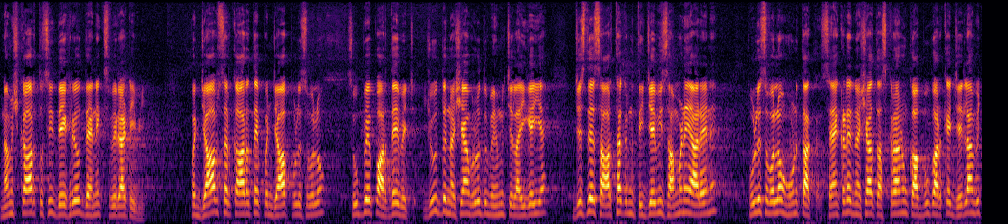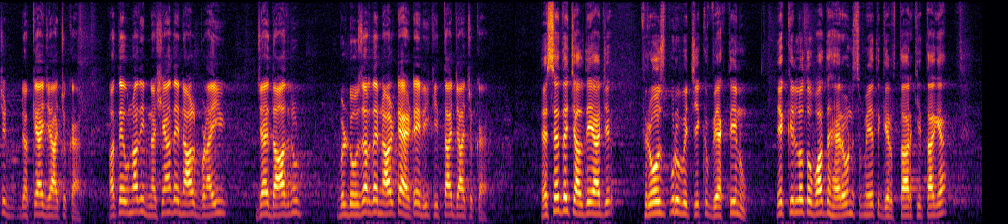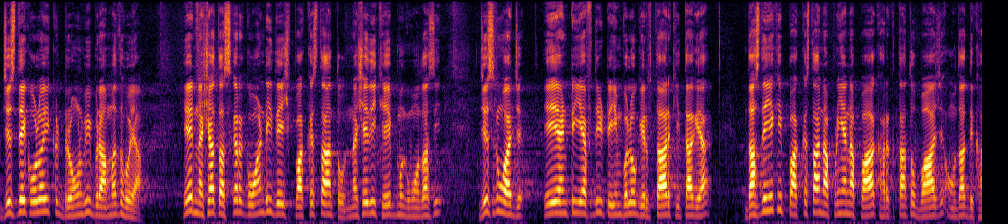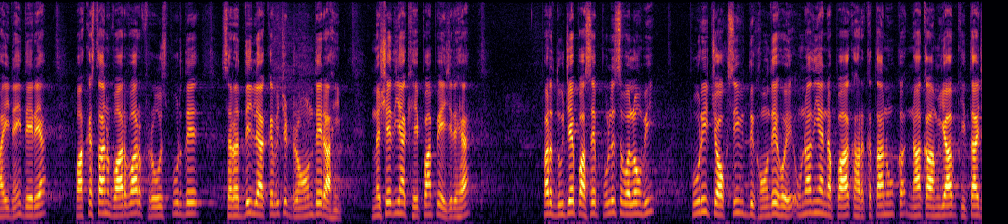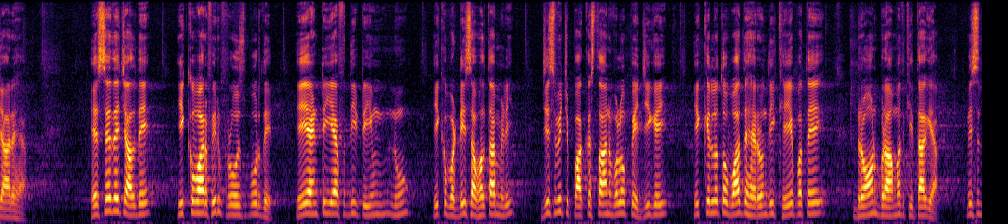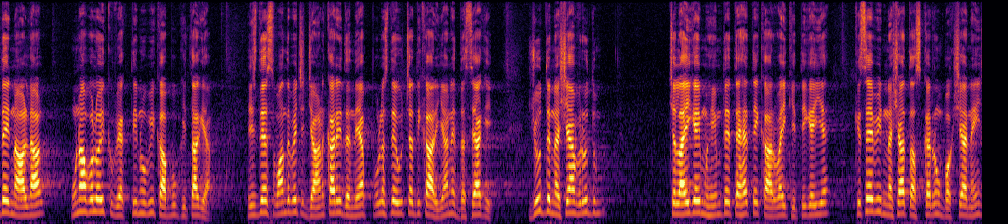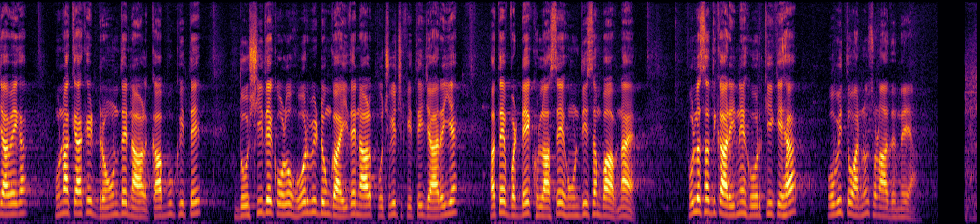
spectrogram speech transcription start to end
ਨਮਸਕਾਰ, ਤੁਸੀਂ ਦੇਖ ਰਹੇ ਹੋ ਦੈਨਿਕ ਸਵੇਰਾ ਟੀਵੀ। ਪੰਜਾਬ ਸਰਕਾਰ ਅਤੇ ਪੰਜਾਬ ਪੁਲਿਸ ਵੱਲੋਂ ਸੂਬੇ ਭਰ ਦੇ ਵਿੱਚ ਯੁੱਧ ਨਸ਼ਿਆਂ ਵਿਰੁੱਧ ਮੁਹਿੰਮ ਚਲਾਈ ਗਈ ਹੈ, ਜਿਸ ਦੇ ਸਾਰਥਕ ਨਤੀਜੇ ਵੀ ਸਾਹਮਣੇ ਆ ਰਹੇ ਨੇ। ਪੁਲਿਸ ਵੱਲੋਂ ਹੁਣ ਤੱਕ ਸੈਂਕੜੇ ਨਸ਼ਾ ਤਸਕਰਾਂ ਨੂੰ ਕਾਬੂ ਕਰਕੇ ਜੇਲ੍ਹਾਂ ਵਿੱਚ ਡੱਕਿਆ ਜਾ ਚੁੱਕਾ ਹੈ ਅਤੇ ਉਹਨਾਂ ਦੀ ਨਸ਼ਿਆਂ ਦੇ ਨਾਲ ਬਣਾਈ ਜਾਇਦਾਦ ਨੂੰ ਬਲਡੋਜ਼ਰ ਦੇ ਨਾਲ ਢਹਿ ਢੇਰੀ ਕੀਤਾ ਜਾ ਚੁੱਕਾ ਹੈ। ਇਸੇ ਦੇ ਚੱਲਦੇ ਅੱਜ ਫਿਰੋਜ਼ਪੁਰ ਵਿੱਚ ਇੱਕ ਵਿਅਕਤੀ ਨੂੰ 1 ਕਿਲੋ ਤੋਂ ਵੱਧ ਹੈਰੋਇਨ ਸਮੇਤ ਗ੍ਰਿਫਤਾਰ ਕੀਤਾ ਗਿਆ। ਜਿਸ ਦੇ ਕੋਲੋਂ ਇੱਕ ਡਰੋਨ ਵੀ ਬਰਾਮਦ ਹੋਇਆ। ਇਹ ਨਸ਼ਾ ਤਸਕਰ ਗਵਾਂਢੀ ਦੇਸ਼ ਪਾਕਿਸਤਾਨ ਤੋਂ ਨਸ਼ੇ ਦੀ ਖੇਪ ਮੰਗਵਾਉਂਦਾ ਸੀ, ਜਿਸ ਨੂੰ ਅੱਜ ਏਐਨਟੀਐਫ ਦੀ ਟੀਮ ਵੱਲੋਂ ਗ੍ਰਿਫਤਾਰ ਕੀਤਾ ਗਿਆ। ਦੱਸ ਦਈਏ ਕਿ ਪਾਕਿਸਤਾਨ ਆਪਣੀਆਂ ਨਾਪਾਕ ਹਰਕਤਾਂ ਤੋਂ ਬਾਜ਼ ਆਉਂਦਾ ਦਿਖਾਈ ਨਹੀਂ ਦੇ ਰਿਹਾ। ਪਾਕਿਸਤਾਨ ਵਾਰ-ਵਾਰ ਫਿਰੋਜ਼ਪੁਰ ਦੇ ਸਰਹੱਦੀ ਇਲਾਕੇ ਵਿੱਚ ਡਰੋਨ ਦੇ ਰਾਹੀਂ ਨਸ਼ੇ ਦੀਆਂ ਖੇਪਾਂ ਭੇਜ ਰਿਹਾ। ਪਰ ਦੂਜੇ ਪਾਸੇ ਪੁਲਿਸ ਵੱਲੋਂ ਵੀ ਪੂਰੀ ਚੌਕਸੀ ਦਿਖਾਉਂਦੇ ਹੋਏ ਉਹਨਾਂ ਦੀਆਂ ਨਾਪਾਕ ਹਰਕਤਾਂ ਨੂੰ ਕ- ਨਾਕਾਮਯਾਬ ਕੀਤਾ ਜਾ ਰਿਹਾ। ਇਸੇ ਦੇ ਚੱਲਦੇ ਇੱਕ ਵਾਰ ਫਿਰ ਫਿਰੋਜ਼ਪੁਰ ਦੇ ਏਐਨਟੀਐਫ ਦੀ ਟੀਮ ਨੂੰ ਇੱਕ ਵੱਡੀ ਸਫਲਤਾ ਮਿਲੀ, ਜਿਸ ਵਿੱਚ ਪਾਕਿਸਤਾਨ ਵੱਲੋਂ ਭੇਜੀ ਗਈ 1 ਕਿਲੋ ਤੋਂ ਵੱਧ ਹੈਰੋਨ ਦੀ ਖੇਪ ਅਤੇ ਡਰੋਨ ਬਰਾਮਦ ਕੀਤਾ ਗਿਆ। ਇਸ ਦੇ ਨਾਲ-ਨਾਲ ਉਹਨਾਂ ਵੱਲੋਂ ਇੱਕ ਵਿਅਕਤੀ ਨੂੰ ਵੀ ਕਾਬੂ ਕੀਤਾ ਗਿਆ। ਇਸ ਦੇ ਸਬੰਧ ਵਿੱਚ ਜਾਣਕਾਰੀ ਦਿੰਦਿਆਂ ਪੁਲਿਸ ਦੇ ਉੱਚ ਅਧਿਕਾਰੀਆਂ ਨੇ ਦੱਸਿਆ ਕਿ ਯੁੱਧ ਨਸ਼ਿਆਂ ਵਿਰੁੱਧ ਚਲਾਈ ਗਈ ਮੁਹਿੰਮ ਦੇ ਤਹਿਤ ਇਹ ਕਾਰਵਾਈ ਕੀਤੀ ਗਈ ਹੈ। ਕਿਸੇ ਵੀ ਨਸ਼ਾ ਤਸਕਰ ਨੂੰ ਬਖਸ਼ਿਆ ਨਹੀਂ ਜਾਵੇਗਾ। ਉਹਨਾਂ ਕਿਹਾ ਕਿ ਡਰੋਨ ਦੇ ਨਾਲ ਕਾਬੂ ਕੀਤੇ ਦੋਸ਼ੀ ਦੇ ਕੋਲੋਂ ਹੋਰ ਵੀ ਡੂੰਘਾਈ ਦੇ ਨਾਲ ਪੁੱਛਗਿੱਛ ਕੀਤੀ ਜਾ ਰਹੀ ਹੈ ਅਤੇ ਵੱਡੇ ਖੁਲਾਸੇ ਹੋਣ ਦੀ ਸੰਭਾਵਨਾ ਹੈ। ਪੁਲਿਸ ਅਧਿਕਾਰੀ ਨੇ ਹੋਰ ਕੀ ਕਿਹਾ, ਉਹ ਵੀ ਤੁਹਾਨੂੰ ਸੁਣਾ ਦਿੰਦੇ ਹਾਂ।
